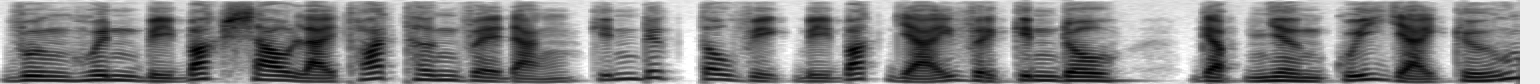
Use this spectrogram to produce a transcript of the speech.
Vương Huynh bị bắt sao lại thoát thân về đặng Kính Đức Tâu Việt bị bắt giải về Kinh Đô, gặp nhân quý giải cứu,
